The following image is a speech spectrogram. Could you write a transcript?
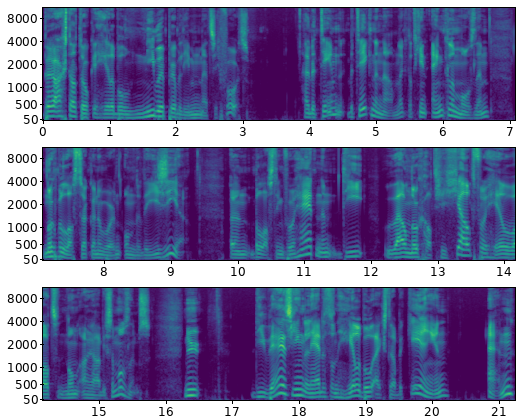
bracht dat ook een heleboel nieuwe problemen met zich voort. Het betekende namelijk dat geen enkele moslim nog belast zou kunnen worden onder de jizya, een belasting voor heidenen die wel nog had gegeld voor heel wat non-Arabische moslims. Nu, die wijziging leidde tot een heleboel extra bekeringen en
